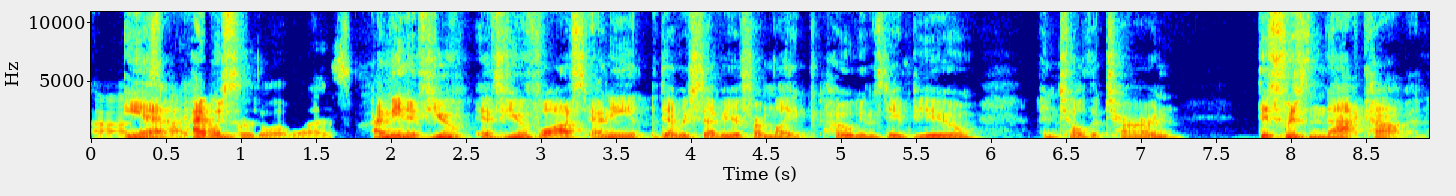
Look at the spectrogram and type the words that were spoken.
Uh, yeah, I was brutal. It was. I mean, if you if you've watched any WCW from like Hogan's debut until the turn, this was not common.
